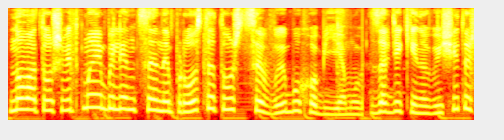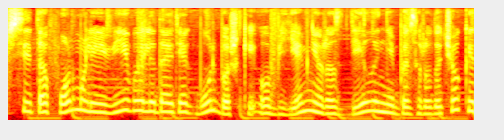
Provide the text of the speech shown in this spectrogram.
Нова туш від Maybelline – це не просто туш, це вибух об'єму. Завдяки новій щіточці та формулі EV виглядають як бульбашки, об'ємні, розділені без грудочок і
